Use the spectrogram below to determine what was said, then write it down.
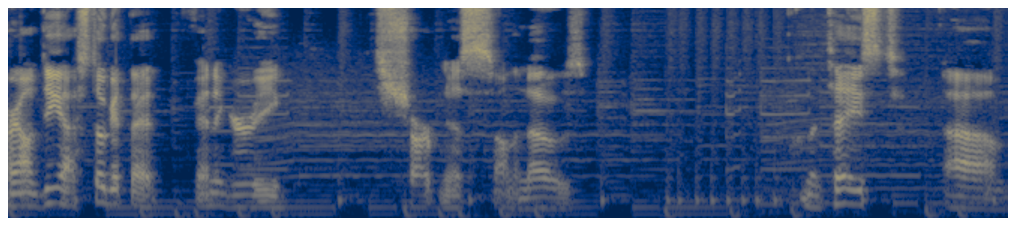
On D, I still get that vinegary sharpness on the nose. On the taste, um,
